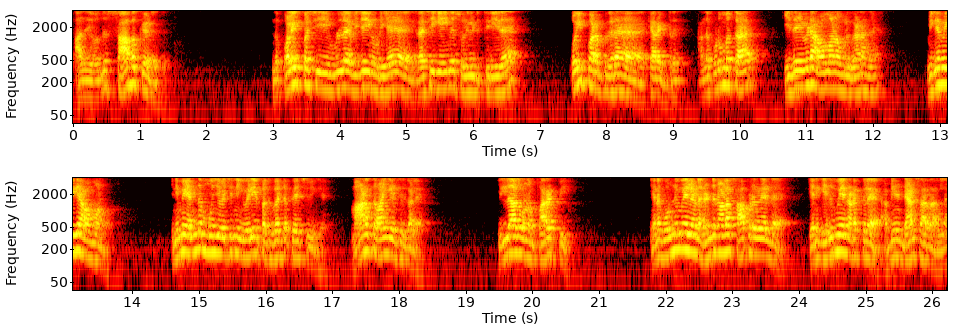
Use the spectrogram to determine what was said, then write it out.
அது வந்து சாபக்கேடு இந்த கொலைப்பசி உள்ள விஜயனுடைய ரசிகைன்னு சொல்லிட்டு திரியிற பொய் பரப்புகிற கேரக்டர் அந்த குடும்பத்தார் இதை விட அவமானம் உங்களுக்கு வேணாங்க. மிக மிக அவமானம். இனிமேல் எந்த மூஞ்சி வச்சு நீங்கள் வெளியே பத்து பேர்கிட்ட பேசுவீங்க? மானத்தை வாங்கி வச்சிருக்காளே. இல்லாத உன்னை பரப்பி எனக்கு ஒண்ணுமே இல்லை நான் ரெண்டு நாளா சாப்பிடவே இல்லை. எனக்கு எதுவுமே நடக்கல அப்படின்னு டான்ஸ் ஆடுறாள்ல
